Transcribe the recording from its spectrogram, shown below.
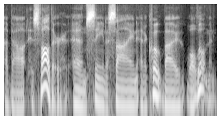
about his father and seeing a sign and a quote by Walt Whitman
